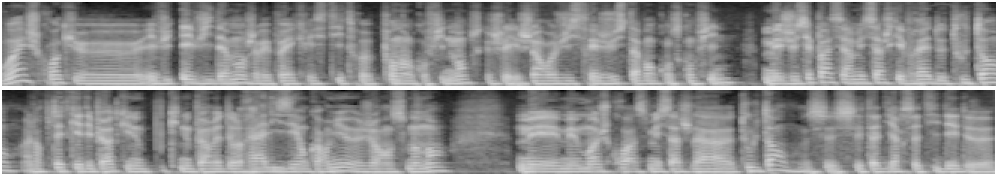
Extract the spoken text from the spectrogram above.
Ouais, je crois que évi évidemment, j'avais pas écrit ce titre pendant le confinement parce que je l'ai enregistré juste avant qu'on se confine. Mais je sais pas, c'est un message qui est vrai de tout temps. Alors peut-être qu'il y a des périodes qui nous, permettent de le réaliser encore mieux, genre en ce moment. Mais, moi, je crois à ce message-là tout le temps. C'est-à-dire cette idée de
